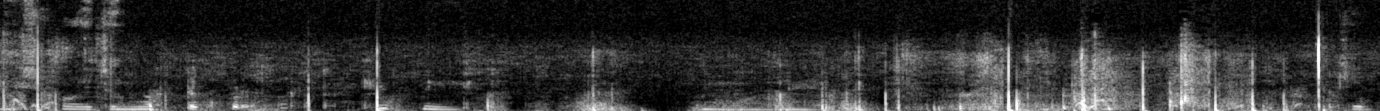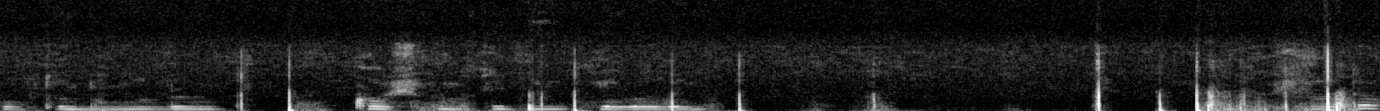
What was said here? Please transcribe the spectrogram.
Neyse aydınlattık buralarda. Kim bilir? Yani. Sabahtan alalım. Karşımıza büyük yalalım. Aşağıda.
